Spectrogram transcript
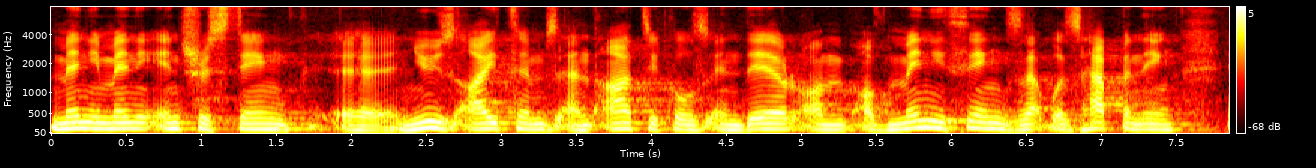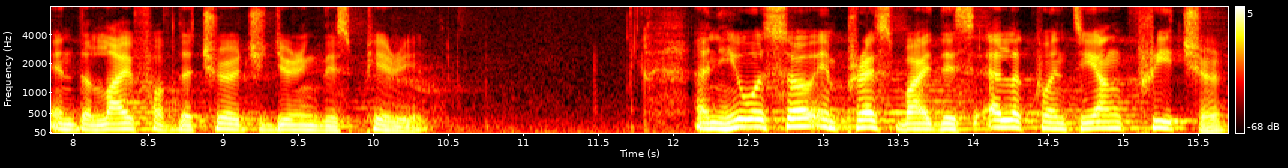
many, many interesting uh, news items and articles in there on, of many things that was happening in the life of the church during this period. And he was so impressed by this eloquent young preacher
